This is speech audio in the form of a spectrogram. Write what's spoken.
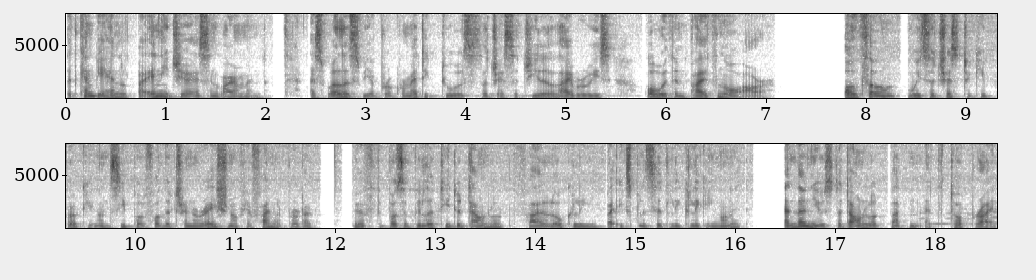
that can be handled by any GIS environment, as well as via programmatic tools such as the GDAL libraries or within Python or R. Although we suggest to keep working on SEPAL for the generation of your final product, you have the possibility to download the file locally by explicitly clicking on it and then use the download button at the top right.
